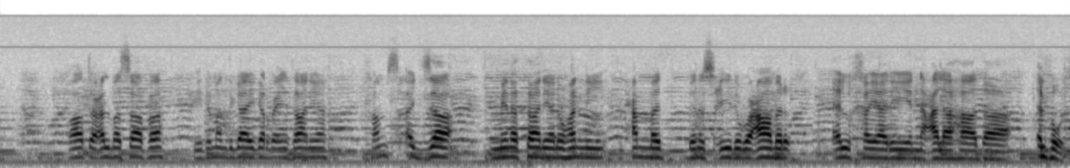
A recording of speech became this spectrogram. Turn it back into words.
قاطع المسافة في 8 دقائق 40 ثانية. خمس أجزاء من الثانية نهني محمد بن سعيد أبو عامر الخيارين على هذا الفوز.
